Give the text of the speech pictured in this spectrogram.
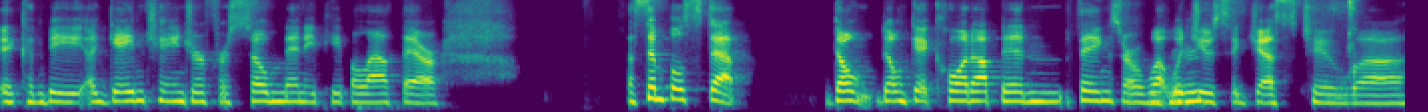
it can be a game changer for so many people out there. A simple step don't don't get caught up in things or what mm-hmm. would you suggest to uh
